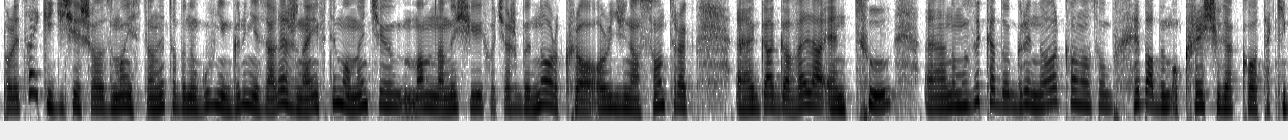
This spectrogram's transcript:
polecajki dzisiejsze z mojej strony, to będą głównie gry niezależne i w tym momencie mam na myśli chociażby Norcro, Original Soundtrack, Gagavela and Two. No muzyka do gry Norco, no to chyba bym określił jako taki,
